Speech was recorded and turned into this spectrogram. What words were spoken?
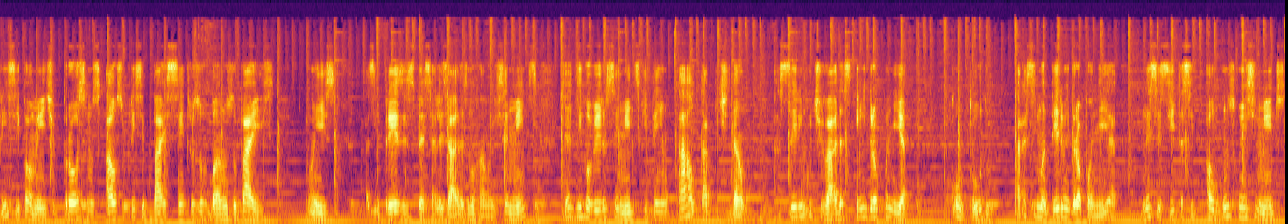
principalmente próximos aos principais centros urbanos do país. Com isso, as empresas especializadas no ramo de sementes já desenvolveram sementes que tenham alta aptidão a serem cultivadas em hidroponia. Contudo, para se manter em hidroponia, necessita-se alguns conhecimentos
